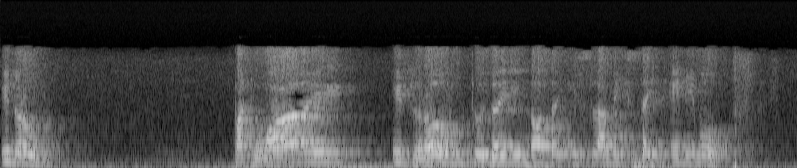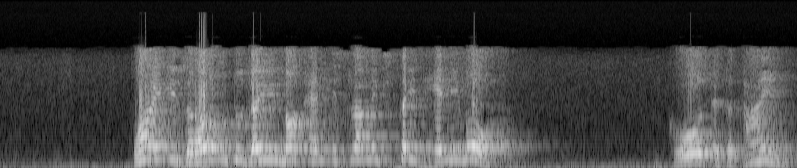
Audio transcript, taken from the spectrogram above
in Rome. But why is Rome today not an Islamic state anymore? Why is Rome today not an Islamic state anymore? Because at the time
